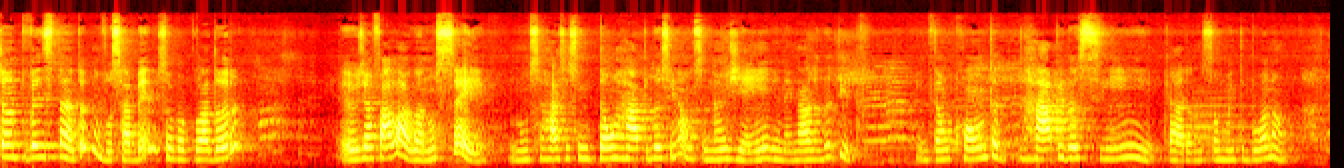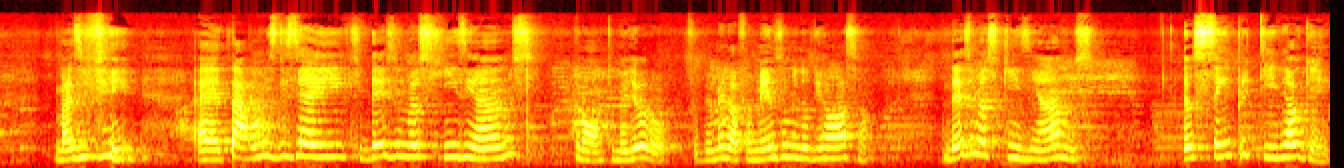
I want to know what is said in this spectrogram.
tanto vezes tanto? Eu não vou saber, não sou calculadora. Eu já falo logo, eu não sei. Não assim tão rápido assim, não. Você não é gênio, nem nada do tipo. Então, conta rápido assim, cara, não sou muito boa, não. Mas, enfim. É, tá, vamos dizer aí que desde os meus 15 anos, pronto, melhorou. Foi bem melhor, foi menos um minuto de enrolação. Desde os meus 15 anos, eu sempre tive alguém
